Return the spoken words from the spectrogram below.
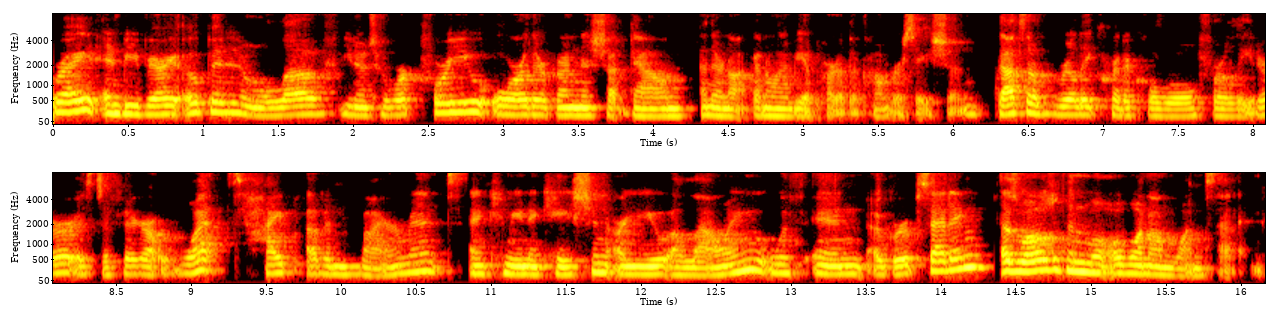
right? And be very open and will love you know to work for you or they're going to shut down and they're not going to want to be a part of the conversation. That's a really critical role for a leader is to figure out what type of environment and communication are you allowing within a group setting as well as within a one-on-one setting.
